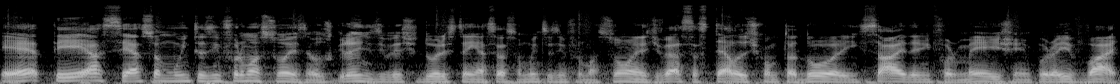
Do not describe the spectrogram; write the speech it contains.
é ter acesso a muitas informações. Né? Os grandes investidores têm acesso a muitas informações, diversas telas de computador, insider information, por aí vai.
